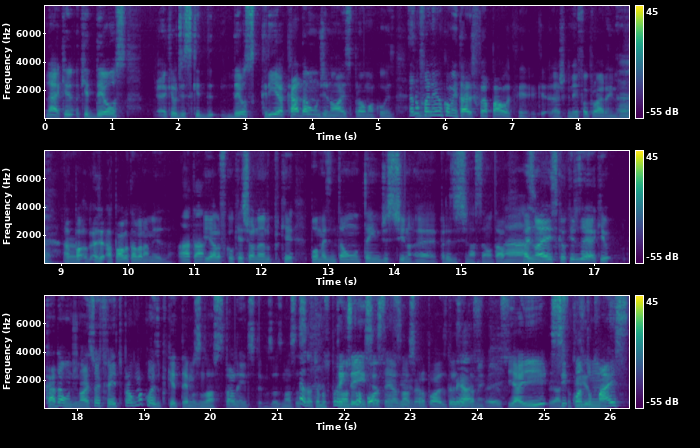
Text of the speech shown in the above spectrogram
né, que, que Deus, é que eu disse que de- Deus cria cada um de nós para uma coisa. Eu não foi nem no comentário, acho que foi a Paula, que, que- acho que nem foi pro ar ainda. A, Pa- a Paula estava na mesa. Ah, tá. E ela ficou questionando porque, pô, mas então tem destino, é, predestinação e tal. Ah, mas sim. não é isso que eu quis dizer, é que cada um de nós foi feito para alguma coisa, porque temos os nossos talentos, temos as nossas É, temos tendências, tem os inclusive, nossos né? propósitos, Também acho, exatamente. é isso. E aí, se- quanto mais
